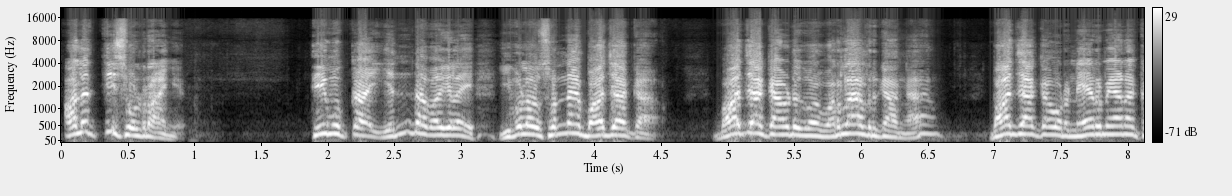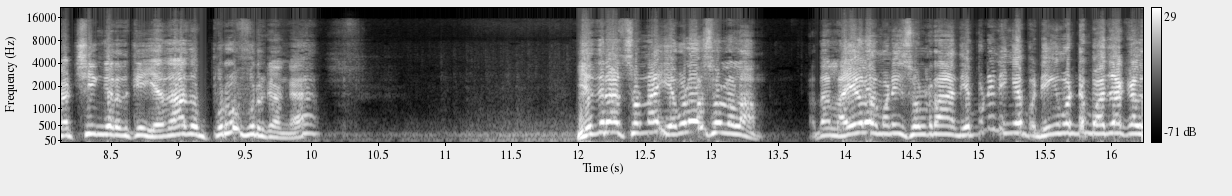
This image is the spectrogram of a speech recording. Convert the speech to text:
அழுத்தி சொல்றாங்க. திமுக எந்த வகையில இவ்வளவு சொன்ன பாஜக. பாஜகவுடைய வரலாறு இருக்காங்க. பாஜக ஒரு நேர்மையான கட்சிங்கிறதுக்கு ஏதாவது ப்ரூஃப் இருக்காங்க? எதிரா சொன்னா எவ்வளவு சொல்லலாம்? அதான் லயோலா மணி சொல்றான். அது எப்படி நீங்க நீங்க மட்டும் பாஜக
